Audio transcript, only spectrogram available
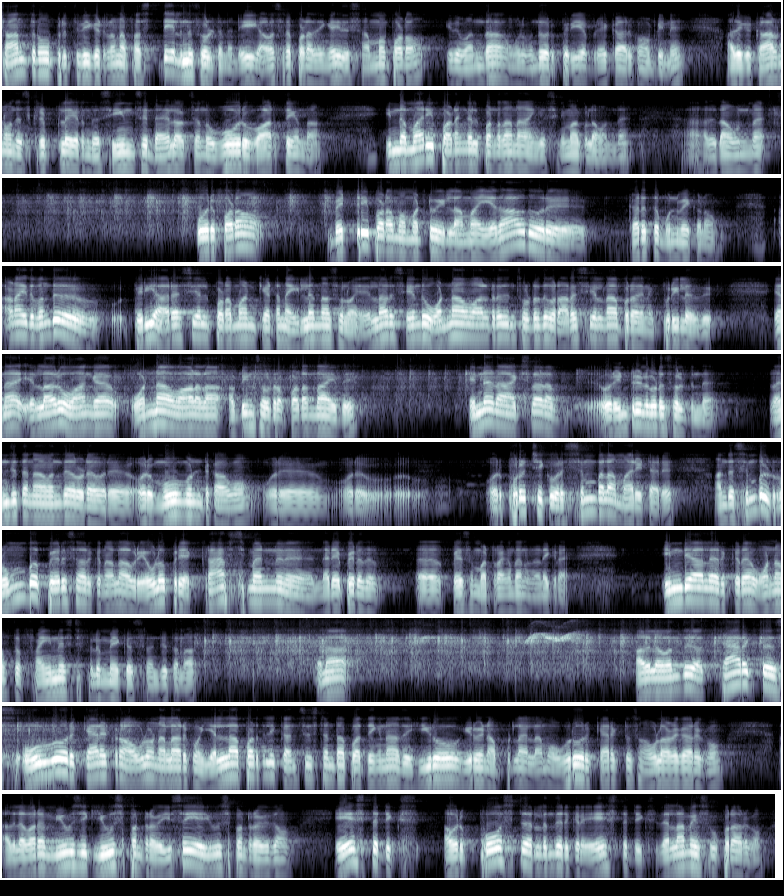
சாந்தனும் பிருத்திவி கிட்டலாம் நான் ஃபஸ்ட் டேலேருந்து சொல்லிட்டேன் டே டேய் அவசரப்படாதீங்க. இது செம்ம படம். இது வந்தால் உங்களுக்கு வந்து ஒரு பெரிய பிரேக்காக இருக்கும் அப்படின்னு. அதுக்கு காரணம் அந்த ஸ்கிரிப்டில் இருந்த சீன்ஸு டயலாக்ஸ் அந்த ஒவ்வொரு வார்த்தையும் தான். இந்த மாதிரி படங்கள் பண்ண தான் நான் இங்கே சினிமாக்குள்ளே வந்தேன். அதுதான் உண்மை. ஒரு படம் வெற்றி படமாக மட்டும் இல்லாமல் ஏதாவது ஒரு கருத்தை முன்வைக்கணும். ஆனால் இது வந்து பெரிய அரசியல் படமான்னு கேட்டால் நான் இல்லைன்னு தான் சொல்லுவேன். எல்லாரும் சேர்ந்து ஒன்றா வாழ்றதுன்னு சொல்கிறது ஒரு அரசியல்னா அப்புறம் எனக்கு புரியல இது ஏன்னா எல்லாரும் வாங்க ஒன்றா வாழலாம் அப்படின்னு சொல்கிற படம் தான் இது. என்ன நான் ஆக்சுவலாக நான் ஒரு இன்டர்வியூவில் கூட சொல்லிட்டு இருந்தேன். ரஞ்சித் நான் வந்து அவரோட ஒரு ஒரு மூவ்மெண்ட்டுக்காகவும் ஒரு ஒரு ஒரு புரட்சிக்கு ஒரு சிம்பிளாக மாறிட்டார். அந்த சிம்பிள் ரொம்ப பெருசாக இருக்கனால அவர் எவ்வளோ பெரிய கிராஃப்ட்ஸ்மேன்னு நிறைய பேர் அதை பேச மாட்டாங்க தான் நான் நினைக்கிறேன். இந்தியாவில் இருக்கிற one of the finest film makers Ranjith ஏன்னா அதில் வந்து கேரக்டர்ஸ் ஒவ்வொரு கேரக்டரும் அவ்வளோ நல்லாயிருக்கும். எல்லா படத்துலையும் கன்சிஸ்டண்ட்டாக பார்த்தீங்கன்னா அது ஹீரோ ஹீரோயின் அப்படிலாம் இல்லாமல் ஒரு ஒரு கேரக்டர்ஸும் அவ்வளோ அழகாக இருக்கும். அதில் வர மியூசிக் யூஸ் பண்ணுற இசையை யூஸ் பண்ணுற விதம் ஏஸ்தட்டிக்ஸ் அவர் போஸ்டர்லேருந்து இருக்கிற ஏஸ்தட்டிக்ஸ் இது எல்லாமே சூப்பராக இருக்கும்.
